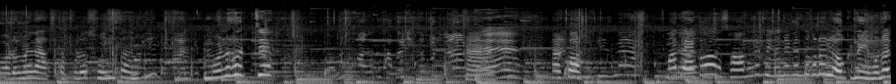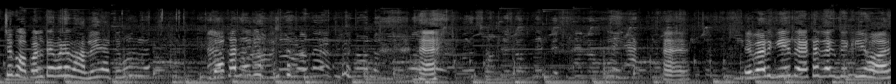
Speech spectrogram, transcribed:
গরমে রাস্তা পুরো শুনতাম। মনে হচ্ছে হ্যাঁ। আর মা দেখো সামনে পিছনে কিন্তু কোনো লোক নেই। মনে হচ্ছে কপালটা এবারে ভালোই আছে বুঝলে? দেখা যাক। হ্যাঁ। হ্যাঁ। এবার গিয়ে দেখা যাক যে কি হয়।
